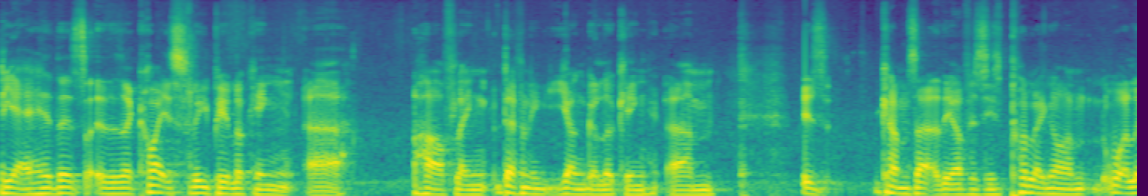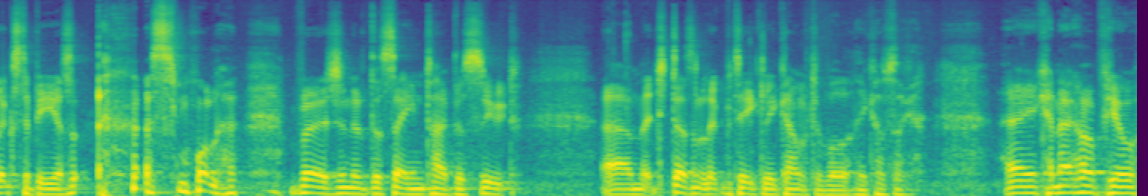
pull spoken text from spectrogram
yeah, there's there's a quite sleepy looking uh, halfling, definitely younger looking. Um, is comes out of the office. He's pulling on what looks to be a smaller version of the same type of suit. Um, it doesn't look particularly comfortable. He comes like, "Hey, can I help you?"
